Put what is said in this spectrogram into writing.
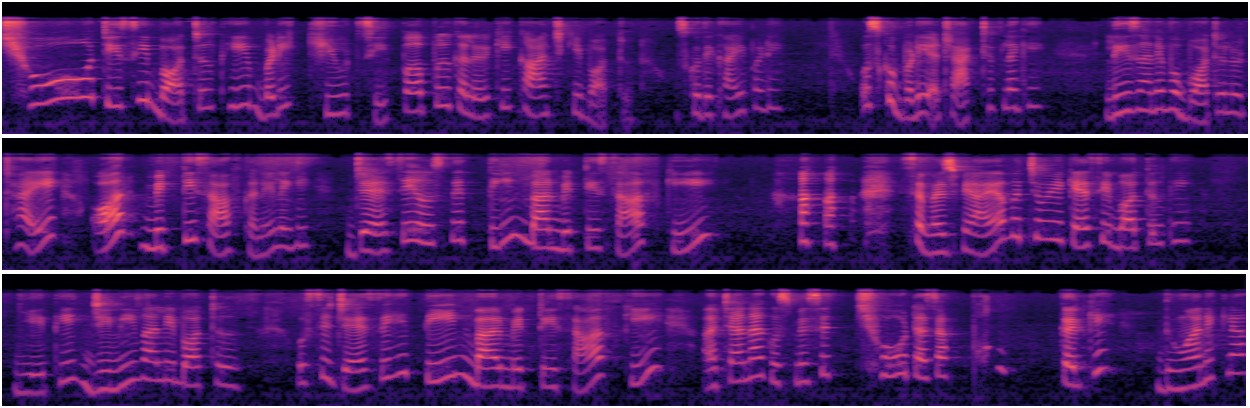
छोटी सी बॉटल थी, बड़ी क्यूट सी पर्पल कलर की कांच की बॉटल उसको दिखाई पड़ी। उसको बड़ी अट्रैक्टिव लगी। लीज़ा ने वो बॉटल उठाई और मिट्टी साफ़ करने लगी। जैसे उसने तीन बार मिट्टी साफ़ की, समझ में आया बच्चों ये कैसी बॉटल थी? ये थी जिनी वाली बॉटल उसने जैसे ही तीन बार मिट्टी साफ़ की, अचानक उसमें से छोटा सा करके धुआँ निकला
